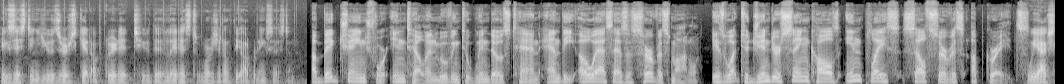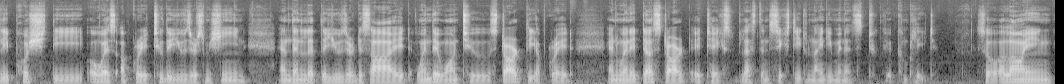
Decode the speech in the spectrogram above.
existing users get upgraded to the latest version of the operating system. A big change for Intel in moving to Windows 10 and the OS as a service model is what Tajinder Singh calls in place self service upgrades. We actually push the OS upgrade to the user's machine and then let the user decide when they want to start the upgrade and when it does start, it takes less than 60 to 90 minutes to complete. So allowing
